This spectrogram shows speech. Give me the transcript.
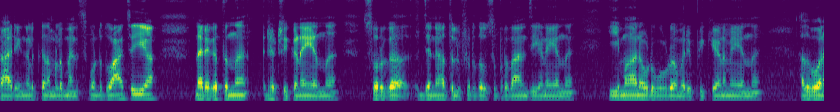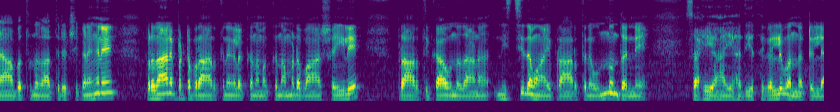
കാര്യങ്ങൾക്ക് നമ്മൾ മനസ്സുകൊണ്ട് ദ്വാ ചെയ്യുക. നരകത്തുനിന്ന് രക്ഷിക്കണേ എന്ന് സ്വർഗ ജനാത്തുൽ ഫിർദൗസ് പ്രദാനം ചെയ്യണേ എന്ന് ഈമാനോടുകൂടെ മരിപ്പിക്കണമേ എന്ന് അതുപോലെ ആപത്തുനിന്ന് കാത്തു രക്ഷിക്കണം. അങ്ങനെ പ്രധാനപ്പെട്ട പ്രാർത്ഥനകളൊക്കെ നമുക്ക് നമ്മുടെ ഭാഷയിൽ പ്രാർത്ഥിക്കാവുന്നതാണ്. നിശ്ചിതമായ പ്രാർത്ഥന ഒന്നും തന്നെ സഹിയായ ഹദീസുകളിൽ വന്നിട്ടില്ല.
